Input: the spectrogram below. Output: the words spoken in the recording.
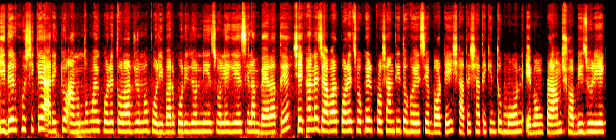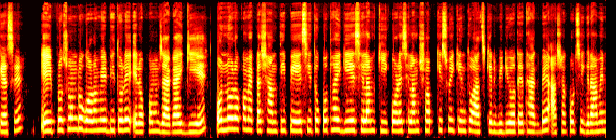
ঈদের খুশিকে আরেকটু আনন্দময় করে তোলার জন্য পরিবার পরিজন নিয়ে চলে গিয়েছিলাম বেড়াতে। সেখানে যাবার পরে চোখের প্রশান্তি তো হয়েছে বটেই, সাথে সাথে কিন্তু মন এবং প্রাণ সবই জুড়িয়ে গেছে। এই প্রচণ্ড গরমের ভিতরে এরকম জায়গায় গিয়ে অন্যরকম একটা শান্তি পেয়েছি। তো কোথায় গিয়েছিলাম, কি করেছিলাম, সবকিছুই কিন্তু আজকের ভিডিওতে থাকবে। আশা করছি গ্রামীণ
